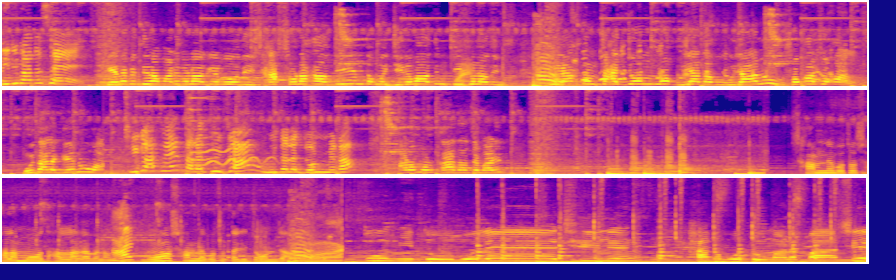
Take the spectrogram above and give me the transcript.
দিদি বাতাসে কেনেপে দিবা পারিব না কে বৌদি? সাতশো টাকাও দিন তুমি জিরবাও দিন টিফিনও দিন। তুই একদম চারজন লোক নিয়ে যাব বুঝালু সকাল সকাল। মুই তাহলে গেলু ঠিক আছে তাহলে তুই যা উনি তাহলে জন মেটা আরও মোর কাজ আছে বাড়ির। সামনে বছর শালা মো ধান লাগাবে না মো সামনে বছর তাকে জন যাবে? তুমি তো বলেছিলে থাকব তোমার পাশে।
